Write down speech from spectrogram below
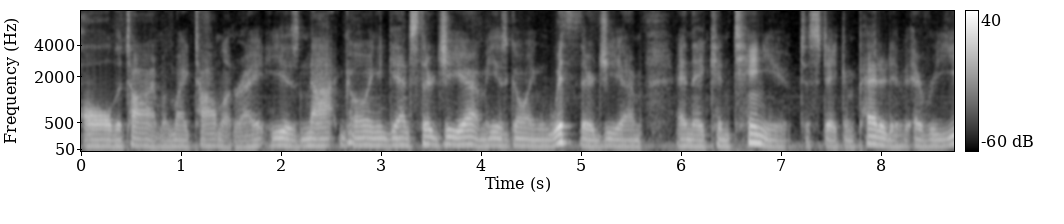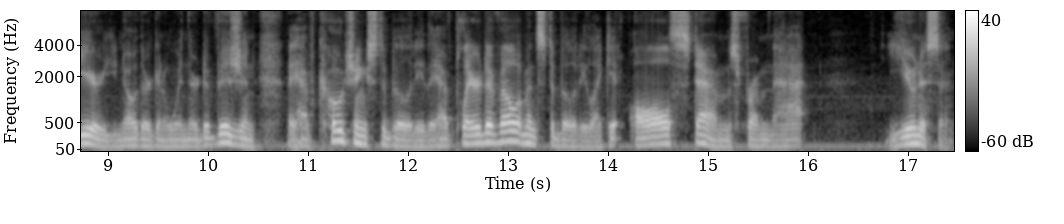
all the time with Mike Tomlin, right? He is not going against their GM, he is going with their GM, and they continue to stay competitive every year. You know they're going to win their division. They have coaching stability, they have player development stability. Like it all stems from that unison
